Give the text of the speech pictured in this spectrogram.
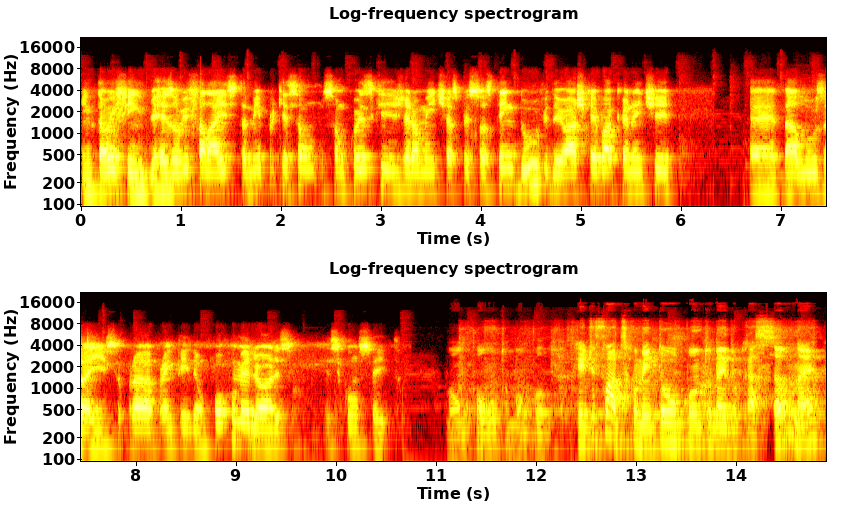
Então, enfim, resolvi falar isso também porque são, são coisas que geralmente as pessoas têm dúvida e eu acho que é bacana a gente é, dar luz a isso para entender um pouco melhor esse, esse conceito. Bom ponto, bom ponto. Porque de fato, você comentou o ponto da educação, né?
